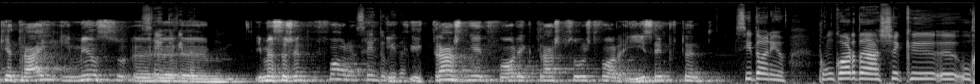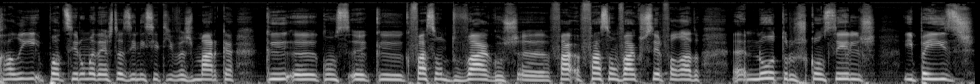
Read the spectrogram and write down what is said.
que atrai imenso, uh, uh, imensa gente de fora. Sem dúvida. E, e que traz dinheiro de fora e que traz pessoas de fora. E isso é importante. Sidónio, concorda? Acha que uh, o Rally pode ser uma destas iniciativas marca que, que, que, façam de vagos, fa façam vagos ser falado noutros conselhos e países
